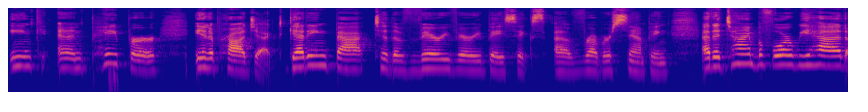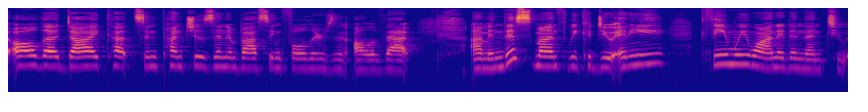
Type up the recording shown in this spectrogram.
ink, and paper in a project, getting back to the very, very basics of rubber stamping. At a time before we had all the die cuts and punches and embossing folders and all of that. Um, and this month we could do any theme we wanted and then to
